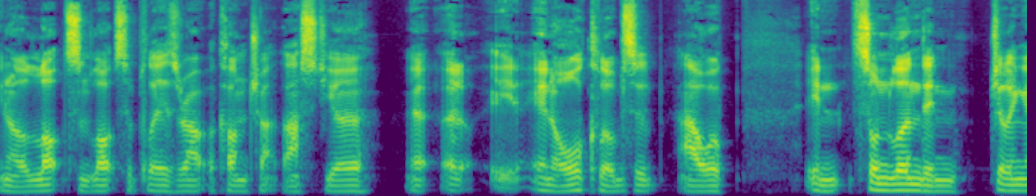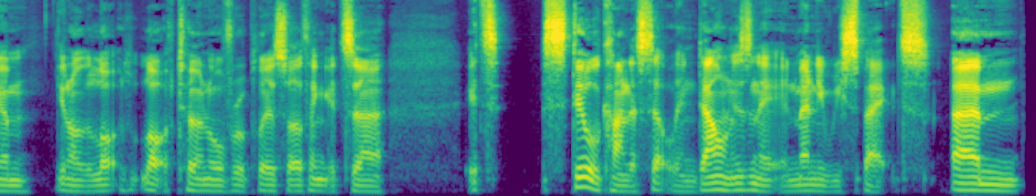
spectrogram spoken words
you know lots and lots of players are out of contract last year uh, uh in all clubs. Uh, our in Sunderland, in Gillingham, you know, a lot lot of turnover of players. So I think it's uh, it's still kind of settling down, isn't it? In many respects. Um,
